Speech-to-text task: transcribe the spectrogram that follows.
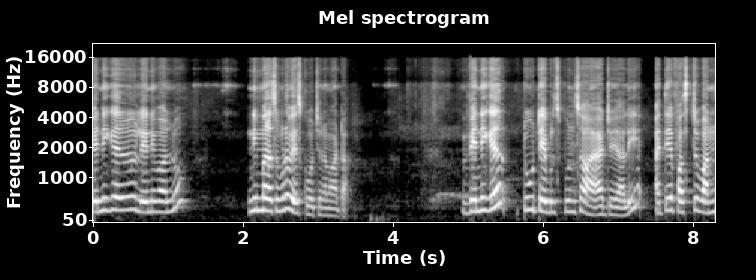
వెనిగర్ లేని వాళ్ళు నిమ్మరసం కూడా వేసుకోవచ్చు అనమాట వెనిగర్ టూ టేబుల్ స్పూన్స్ యాడ్ చేయాలి. అయితే first one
